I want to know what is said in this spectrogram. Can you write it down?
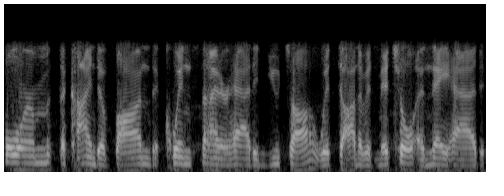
form the kind of bond that Quinn Snyder had in Utah with Donovan Mitchell, and they had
